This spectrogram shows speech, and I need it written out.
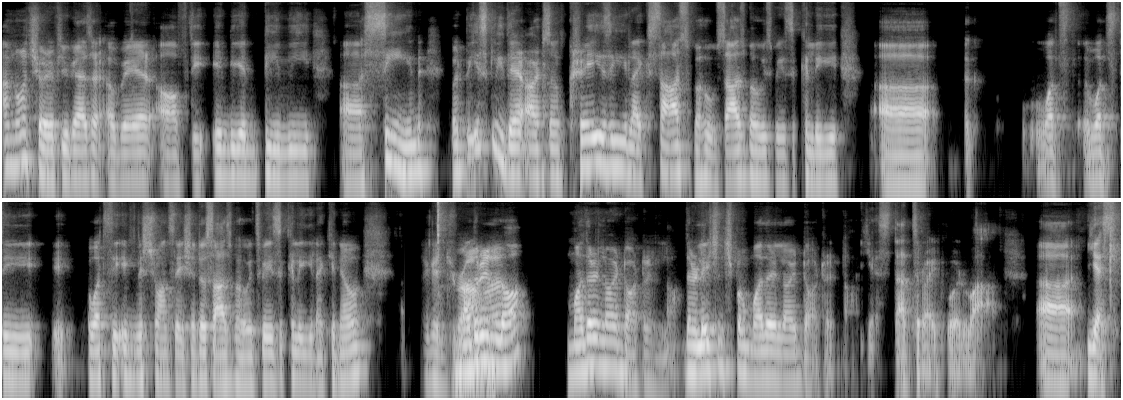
I'm not sure if you guys are aware of the Indian TV uh, scene, but basically there are some crazy like Saas Bahu. Saas Bahu is basically uh, what's what's the what's the English translation to Saas Bahu? It's basically like you know, like a mother-in-law, mother-in-law and daughter-in-law. The relationship of mother-in-law and daughter-in-law. Yes, that's the right word. Wow. Uh, yes,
